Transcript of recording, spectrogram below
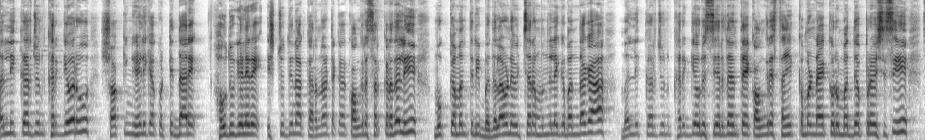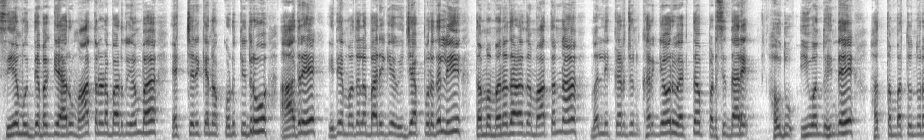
ಮಲ್ಲಿಕಾರ್ಜುನ್ ಖರ್ಗೆ ಅವರು ಶಾಕಿಂಗ್ ಹೇಳಿಕೆ ಕೊಟ್ಟಿದ್ದಾರೆ. ಹೌದು ಗೆಳೆಯರೆ, ಇಷ್ಟು ದಿನ ಕರ್ನಾಟಕ ಕಾಂಗ್ರೆಸ್ ಸರ್ಕಾರದಲ್ಲಿ ಮುಖ್ಯಮಂತ್ರಿ ಬದಲಾವಣೆ ವಿಚಾರ ಮುನ್ನೆಲೆಗೆ ಬಂದಾಗ ಮಲ್ಲಿಕಾರ್ಜುನ್ ಖರ್ಗೆ ಅವರು ಸೇರಿದಂತೆ ಕಾಂಗ್ರೆಸ್ ಹೈಕಮಾಂಡ್ ನಾಯಕರು ಮಧ್ಯಪ್ರವೇಶಿಸಿ, ಸಿಎಂ ಹುದ್ದೆ ಬಗ್ಗೆ ಯಾರು ಮಾತನಾಡಬಾರದು ಎಂಬ ಎಚ್ಚರಿಕೆಯನ್ನು ಕೊಡುತ್ತಿದ್ದರು ಆದರೆ ಇದೇ ಮೊದಲ ಬಾರಿಗೆ ವಿಜಯಪುರದಲ್ಲಿ ತಮ್ಮ ಮನದಾಳದ ಮಾತನ್ನ ಮಲ್ಲಿಕಾರ್ಜುನ್ ಖರ್ಗೆ ಅವರು ವ್ಯಕ್ತಪಡಿಸಿದ್ದಾರೆ. ಹೌದು, ಈ ಒಂದು ಹಿಂದೆ ಹತ್ತೊಂಬತ್ತು ನೂರ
